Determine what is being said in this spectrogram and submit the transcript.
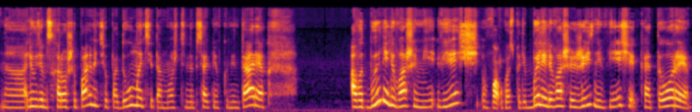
э, людям с хорошей памятью подумайте, там можете написать мне в комментариях. А вот были ли ваши вещи, господи, были ли в вашей жизни вещи, которые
